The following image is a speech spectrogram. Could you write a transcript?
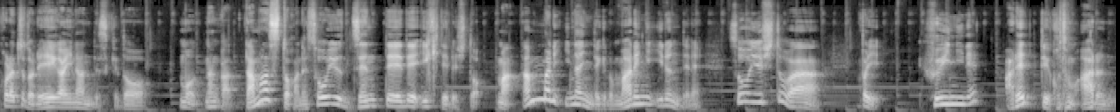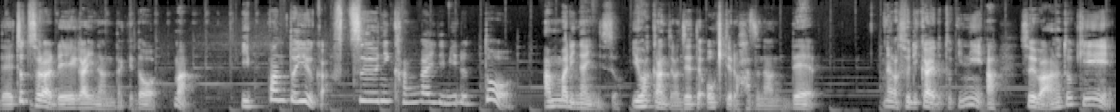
これはちょっと例外なんですけど、もうなんか騙すとかね、そういう前提で生きてる人、まああんまりいないんだけど、稀にいるんでね、そういう人は、やっぱり不意にね、あれっていうこともあるんで、ちょっとそれは例外なんだけど、まあ一般というか普通に考えてみると、あんまりないんですよ。違和感っていうのは絶対起きてるはずなんで、なんか振り返るときに、あ、そういえばあの時、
